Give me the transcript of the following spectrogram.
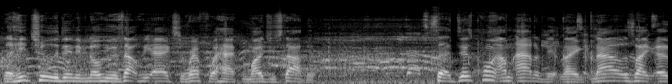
Is Like, he truly didn't even know he was out. He asked the ref what happened. Why'd you stop it? So at this point, I'm out of it. Like now, it's like a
